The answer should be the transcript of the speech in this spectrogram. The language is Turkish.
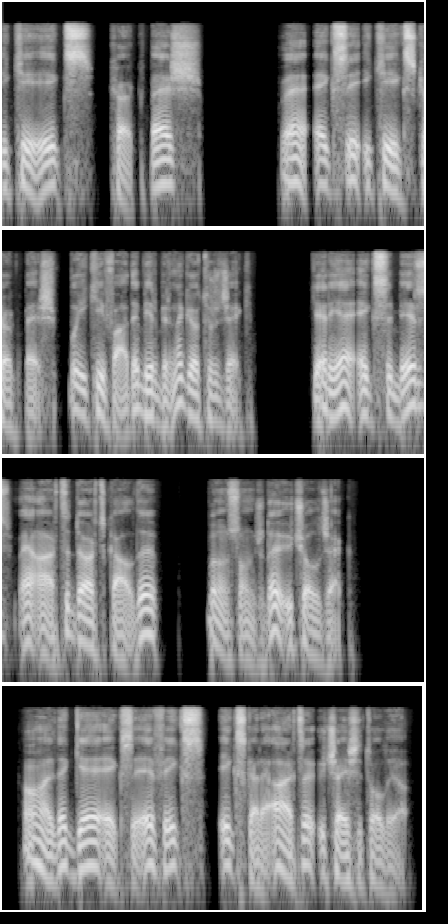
2x kök 5 ve eksi 2x kök 5. Bu iki ifade birbirini götürecek. Geriye eksi 1 ve artı 4 kaldı. Bunun sonucu da 3 olacak. O halde g eksi fx, x kare artı 3'e eşit oluyor.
